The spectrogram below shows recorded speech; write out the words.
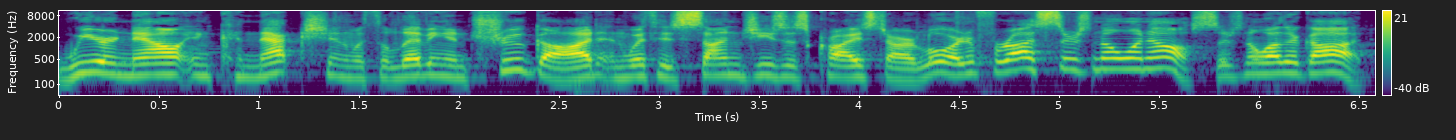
we are now in connection with the living and true God and with his Son, Jesus Christ our Lord. And for us, there's no one else, there's no other God.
